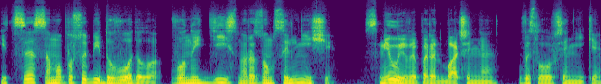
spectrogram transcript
і це само по собі доводило вони дійсно разом сильніші. Сміливе передбачення, висловився Нікі.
